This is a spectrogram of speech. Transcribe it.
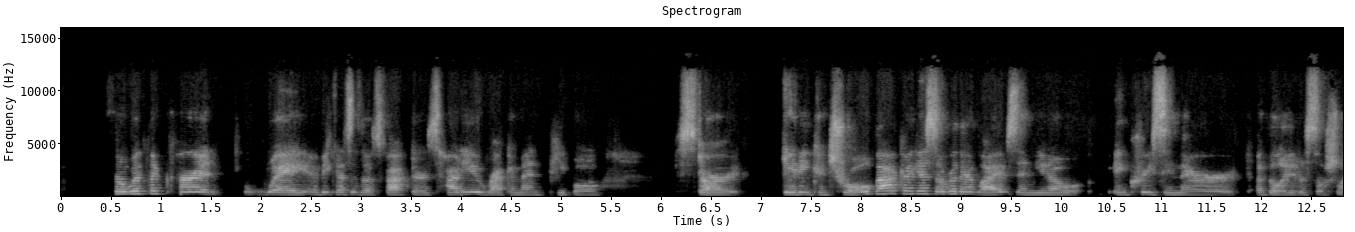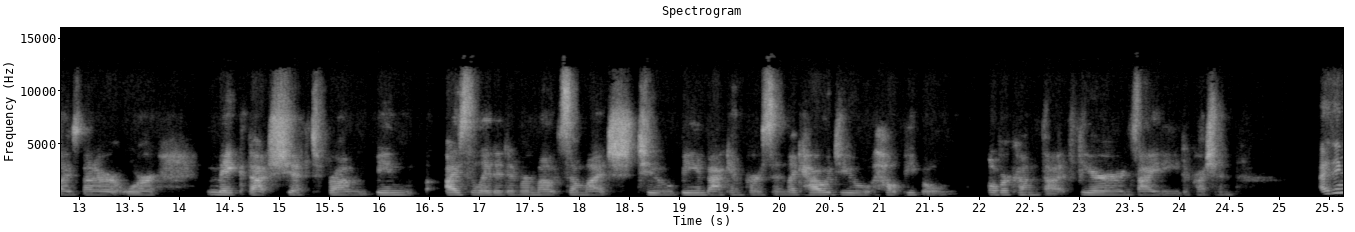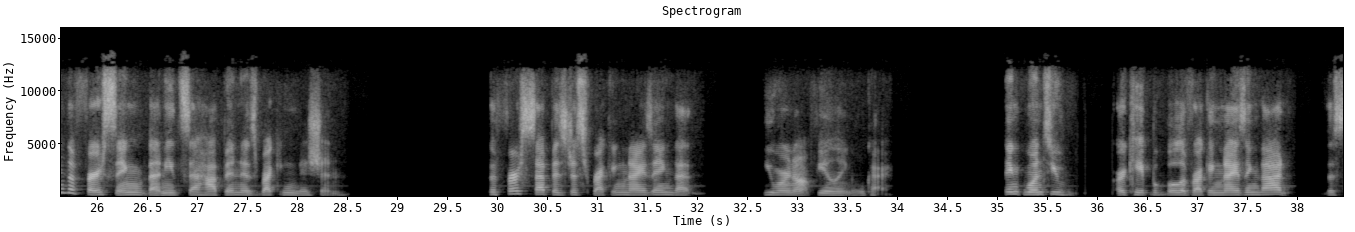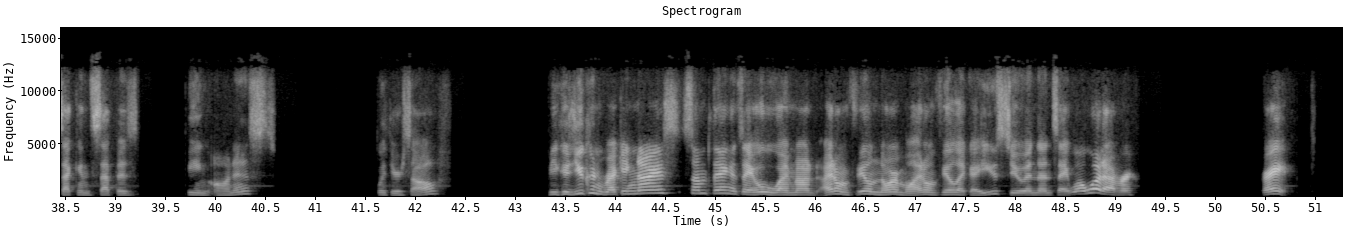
So, with the current way and because of those factors, how do you recommend people start gaining control back, I guess, over their lives and, you know, increasing their ability to socialize better or make that shift from being isolated and remote so much to being back in person? Like, how would you help people overcome that fear, anxiety, depression? I think the first thing that needs to happen is recognition. The first step is just recognizing that you are not feeling okay. I think once you are capable of recognizing that, the second step is being honest with yourself. Because you can recognize something and say, Oh, I'm not, I don't feel normal. I don't feel like I used to. And then say, Well, whatever. Right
